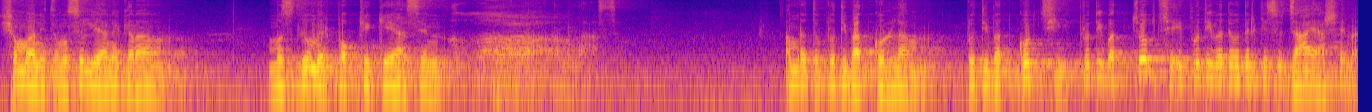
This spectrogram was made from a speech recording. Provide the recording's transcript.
সম্মানিত মুসল্লিয়ানে কারাম মজলুমের পক্ষে কে আছেন। আমরা তো প্রতিবাদ করলাম, প্রতিবাদ করছি, প্রতিবাদ চলছে, এই প্রতিবাদে ওদের কিছু যায় আসে না।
